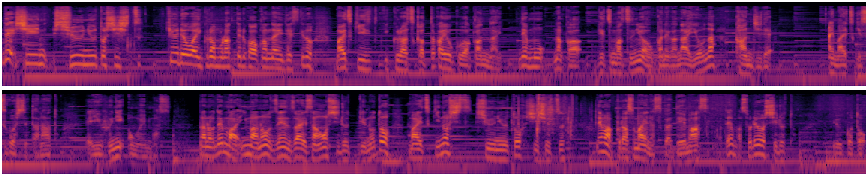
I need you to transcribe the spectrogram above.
で収入と支出給料はいくらもらってるか分かんないですけど毎月いくら使ったかよく分かんないでもなんか月末にはお金がないような感じで毎月過ごしてたなというふうに思います。なので、まあ、今の全財産を知るっていうのと毎月の収入と支出で、まあ、プラスマイナスが出ますので、まあ、それを知るということ。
